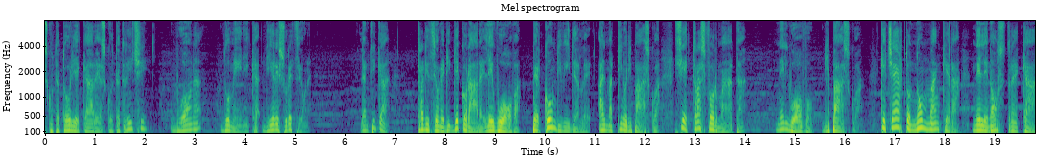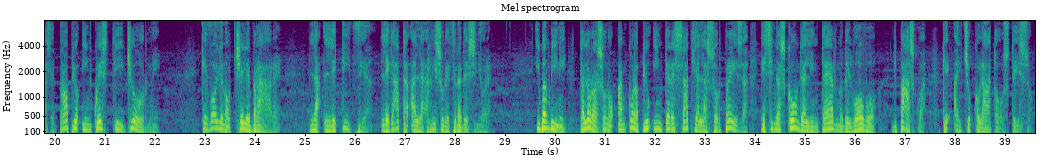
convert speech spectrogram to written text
Ascoltatori e care ascoltatrici, buona domenica di resurrezione. L'antica tradizione di decorare le uova per condividerle al mattino di Pasqua si è trasformata nell'uovo di Pasqua, che certo non mancherà nelle nostre case proprio in questi giorni che vogliono celebrare la letizia legata alla risurrezione del Signore. I bambini talora sono ancora più interessati alla sorpresa che si nasconde all'interno dell'uovo di Pasqua che al cioccolato stesso.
